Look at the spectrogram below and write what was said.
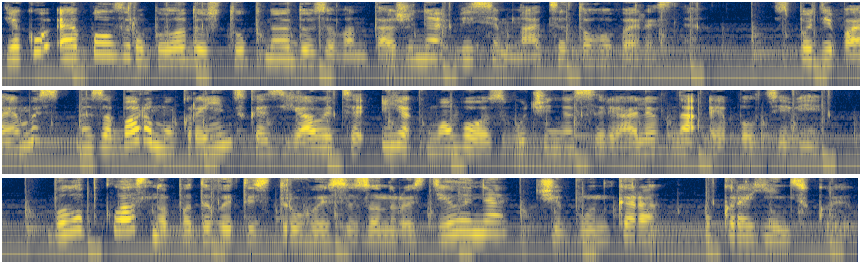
яку Apple зробила доступною до завантаження 18 вересня. Сподіваємось, незабаром українська з'явиться і як мова озвучення серіалів на Apple TV. Було б класно подивитись другий сезон розділення чи бункера українською.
